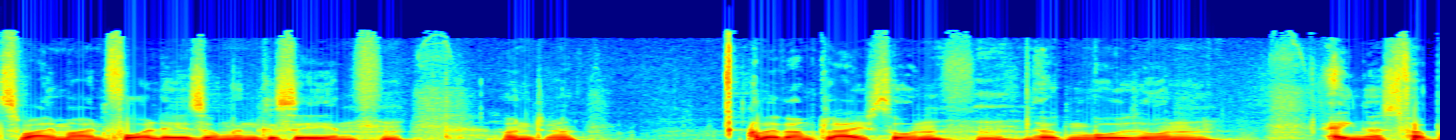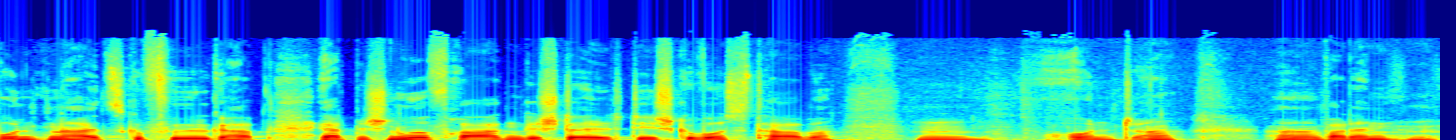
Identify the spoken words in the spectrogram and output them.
zweimal in Vorlesungen gesehen. Und, aber wir haben gleich so ein, irgendwo so ein enges Verbundenheitsgefühl gehabt. Er hat mich nur Fragen gestellt, die ich gewusst habe. Und war dann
